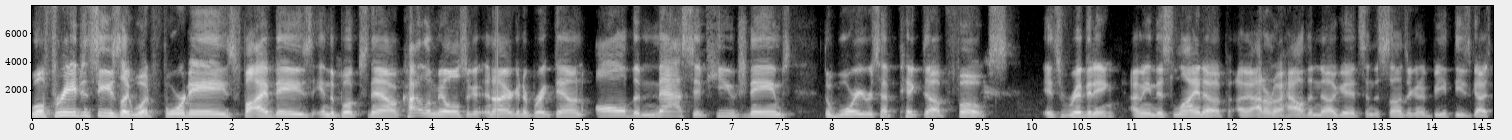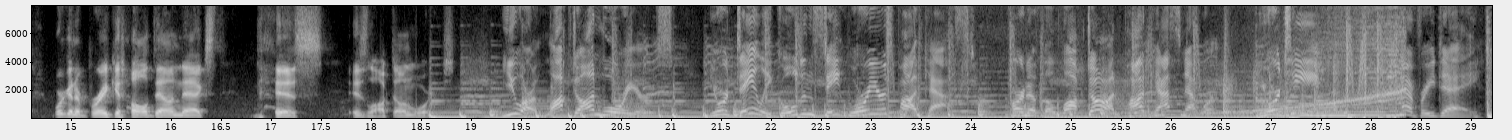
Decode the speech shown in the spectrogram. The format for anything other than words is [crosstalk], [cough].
Well, free agency is like what four days, five days in the books now. Kylen Mills and I are going to break down all the massive, huge names the Warriors have picked up, folks. It's riveting. I mean, this lineup. I don't know how the Nuggets and the Suns are going to beat these guys. We're going to break it all down next. This is Locked On Warriors. You are Locked On Warriors, your daily Golden State Warriors podcast, part of the Locked On Podcast Network. Your team every day.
